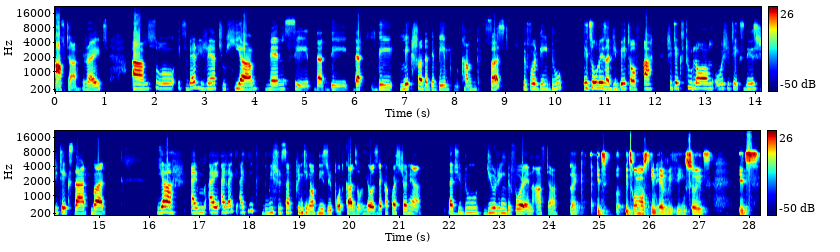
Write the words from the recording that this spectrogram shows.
after, right? Um, so it's very rare to hear men say that they that they make sure that the babe will come first before they do. It's always a debate of ah, she takes too long, or she takes this, she takes that. But yeah, I'm I, I like I think we should start printing out these report cards of yours, like a questionnaire that you do during, before, and after. Like it's it's almost in everything. So it's it's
